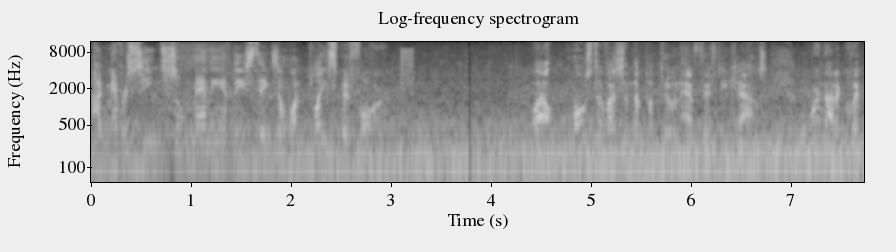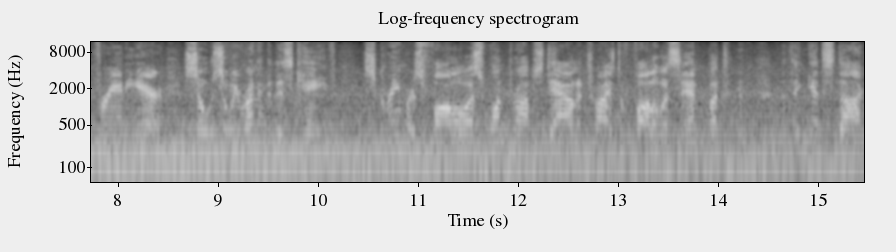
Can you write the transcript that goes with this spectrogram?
I've never seen so many of these things in one place before. Well, most of us in the platoon have 50 cals. We're not equipped for anti-air, so, so we run into this cave. Screamers follow us, one drops down and tries to follow us in, but the thing gets stuck.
